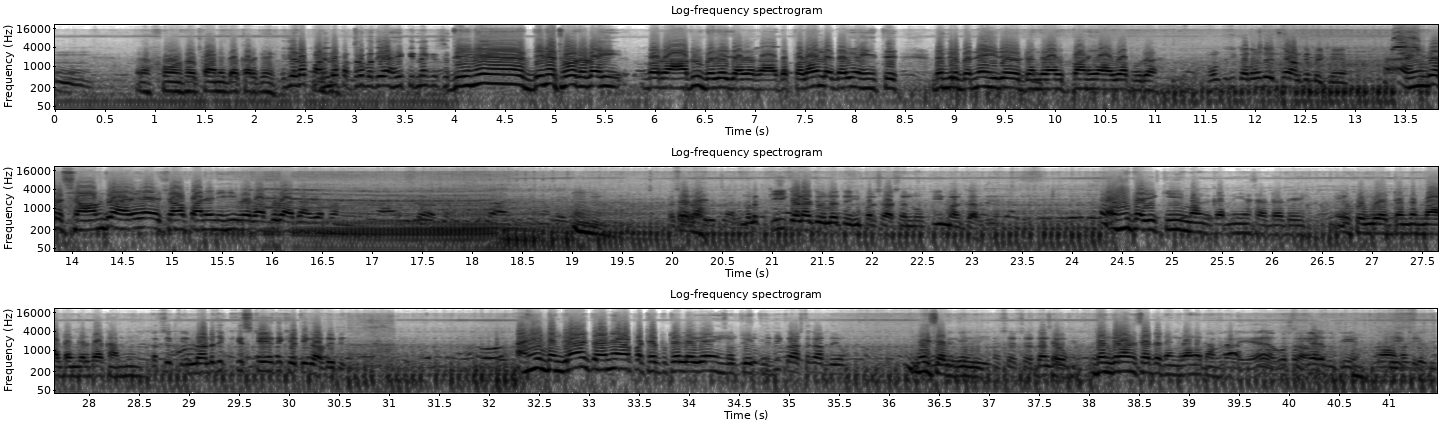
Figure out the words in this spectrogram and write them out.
ਫੋਨ ਫਿਰ ਪਾਣੀ ਦਾ ਕਰਕੇ। ਇਹ ਜਿਹੜਾ ਪਾਣੀ ਦਾ ਪੱਧਰ ਵਧਿਆ ਇਹ ਕਿੰਨੇ ਕਿਸ ਦਿਨੇ ਦਿਨੇ ਥੋੜਾ ਥੋੜਾ ਹੀ ਪਰ ਰਾਤ ਨੂੰ ਵਧੇ ਜ਼ਿਆਦਾ ਰਾਤ ਦਾ ਪਤਾ ਨਹੀਂ ਲੱਗਾ ਵੀ ਅਸੀਂ ਇੱਥੇ ਡੰਗਰ ਬੰਨੇ ਸੀ ਤੇ ਡੰਗਰਾਂ 'ਚ ਪਾਣੀ ਆ ਗਿਆ ਪੂਰਾ। ਹੁਣ ਤੁਸੀਂ ਕਦੋਂ ਦੇ ਇੱਥੇ ਆਣ ਕੇ ਬੈਠੇ ਆ ਅਸੀਂ ਤਾਂ ਸ਼ਾਮ ਦੇ ਆਏ ਆ ਸ਼ਾਮ ਪਾਣੀ ਨਹੀਂ ਫਿਰ ਰਾਤ ਰਾਤ ਆ ਗਿਆ ਪਾਣੀ ਅੱਛਾ ਮਤਲਬ ਕੀ ਕਹਿਣਾ ਚਾਹੁੰਦੇ ਤੁਸੀਂ ਪ੍ਰਸ਼ਾਸਨ ਨੂੰ? ਕੀ ਮੰਗ ਕਰਦੇ ਆ ਅਸੀਂ ਭਾਈ ਕੀ ਮੰਗ ਕਰਨੀ ਹੈ ਸਾਡਾ ਤੇ? ਇਹ ਕੋਈ ਹੈ ਡੰਗਰ ਮਾਲ ਡੰਗਰ ਦਾ ਕੰਮ ਹੀ। ਅਸੀਂ ਮੰਡ 'ਚ ਕਿਸ ਚੀਜ਼ ਦੀ ਖੇਤੀ ਕਰਦੇ ਤੁਸੀਂ? ਅਸੀਂ ਡੰਗਰਾਂ ਚਾਹਨੇ ਆ ਪੱਠੇ ਪੁੱਠੇ ਲੈ ਗਏ ਅਸੀਂ ਸਬਜ਼ੀ ਸੁਬਜ਼ੀ ਖੇਤੀ। ਦੀ ਕਾਸ਼ਤ ਕਰਦੇ ਹੋ? ਨਹੀਂ ਸਬਜ਼ੀ ਅੱਛਾ ਅੱਛਾ ਡੰਗਰ? ਡੰਗਰਾਂ ਦਾ ਸਾਡਾ ਡੰਗਰਾਂ ਦਾ ਕੰਮ। ਉਹ ਸਬਜ਼ੀ ਵਾਲੇ ਦੂਜੇ ਆ। ਠੀਕ ਠੀਕ।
